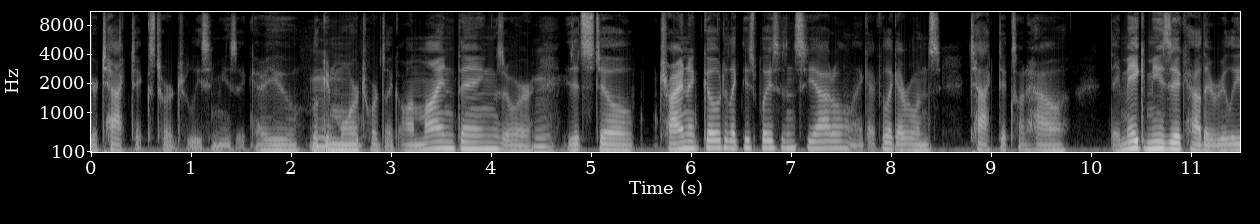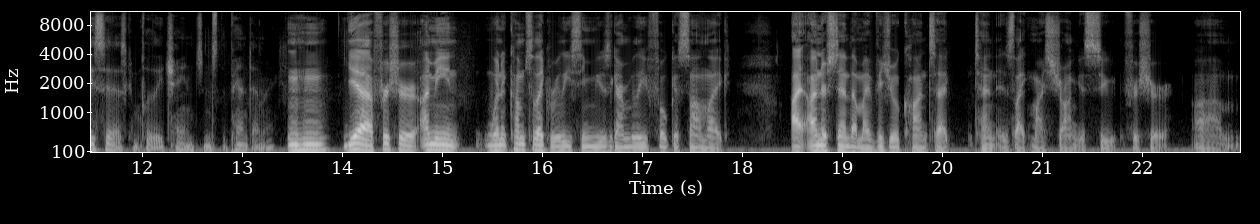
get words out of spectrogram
your tactics towards releasing music? Are you looking Mm. more towards like online things, or Mm. is it still trying to go to like these places in Seattle? Like I feel like everyone's tactics on how they make music, how they release it, has completely changed since the pandemic. Mm-hmm. Yeah, for sure. I mean, when it comes to like releasing music, I'm really focused on like, I understand that my visual content is like my strongest suit for sure. Um,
